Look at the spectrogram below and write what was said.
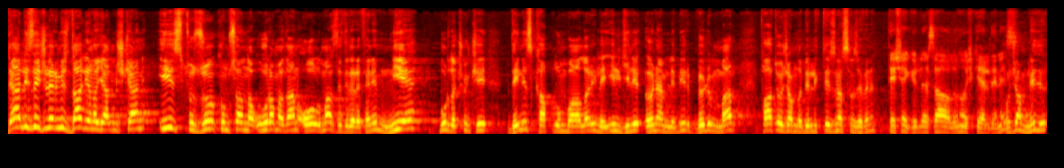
Değerli izleyicilerimiz Dalyan'a gelmişken iz tuzu kumsalına uğramadan olmaz dediler efendim. Niye? Burada çünkü deniz kaplumbağaları ile ilgili önemli bir bölüm var. Fatih Hocam'la birlikteyiz. Nasılsınız efendim? Teşekkürler, sağ olun, hoş geldiniz. Hocam nedir?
